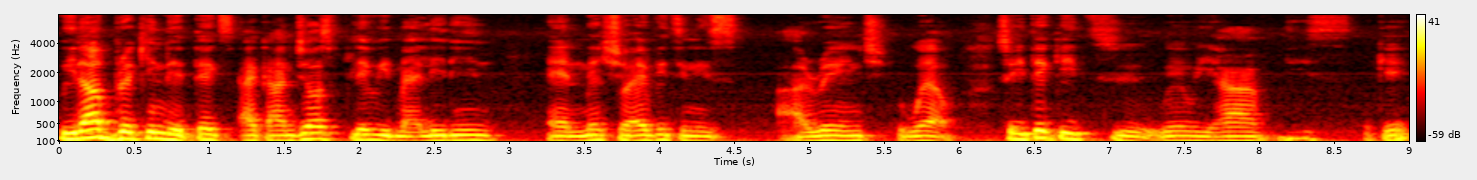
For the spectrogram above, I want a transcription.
Without breaking the text i can just play with my leading and make sure everything is arranged well. So you take it to where we have this okay?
